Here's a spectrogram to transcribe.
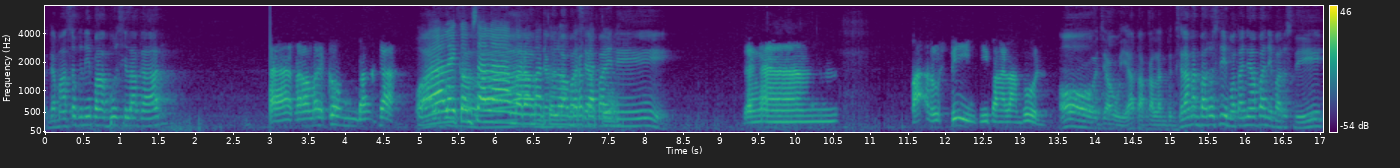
udah masuk ini Pak Bu, silakan. Assalamualaikum Bang Syah. Waalaikumsalam warahmatullahi Dengan Bapak Siapa wabarakatuh. ini? dengan Pak Rusdi di Pangalambun. Oh, jauh ya Pangkalan Bun. Silakan Pak Rusdi, mau tanya apa nih Pak Rusdi?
